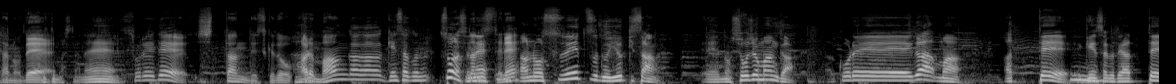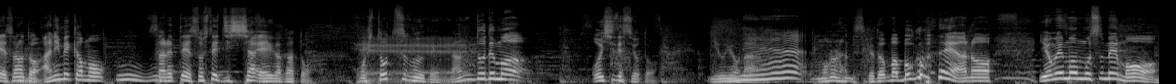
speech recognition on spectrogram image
たの見でてましたね。それで知ったんですけど、はい。あれ漫画が原作そうなんですね？なんですってね。あの末次由紀さんえーの少女漫画。これがまああってうん。原作であって、その後うん。アニメ化もうんうん。されて、そして実写映画化と。もう一粒で何度でも美味しいですよというようなね。ものなんですけど、まあ、僕もねあの嫁も娘も、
